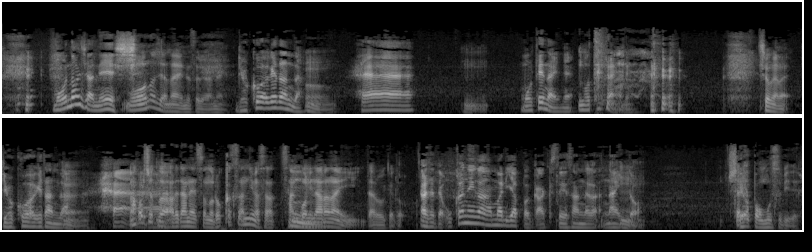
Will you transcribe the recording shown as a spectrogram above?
物じゃねえし。ものじゃないねそれはね。旅行あげたんだ。うん、へえ。うん、モテないね。モテないね。しょうがない、旅行あげたんだ、うん。まあ、これちょっとあれだねその六角さんにはさ参考にならないだろうけど、あだってお金があまりやっぱ学生さんだからないと、うん。そしたらやっぱおむすびでしょ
